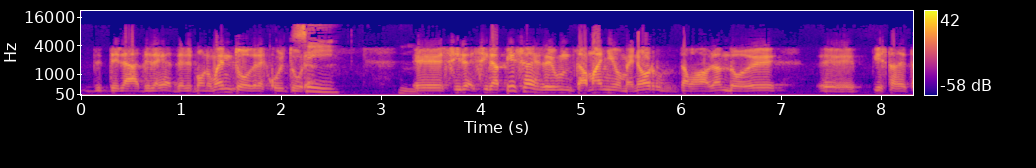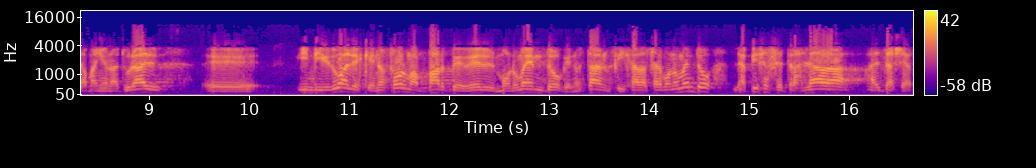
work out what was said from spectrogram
de, de la, de la- del monumento o de la escultura. Sí. Eh, si, la, si la pieza es de un tamaño menor, estamos hablando de eh, piezas de tamaño natural, eh, individuales que no forman parte del monumento, que no están fijadas al monumento, la pieza se traslada al taller.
